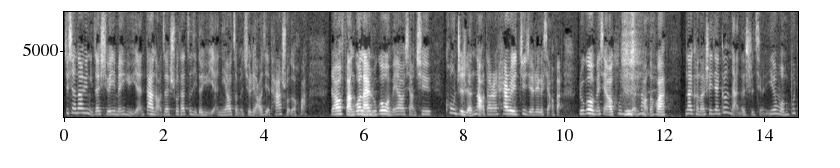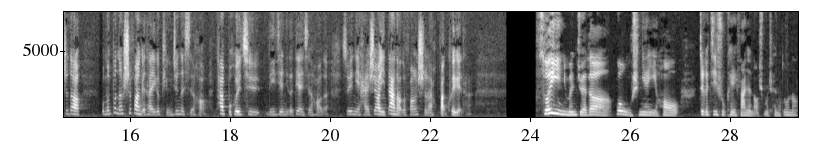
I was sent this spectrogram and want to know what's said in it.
就相当于你在学一门语言，大脑在说他自己的语言，你要怎么去了解他说的话？然后反过来，如果我们要想去控制人脑，当然 Harry 拒绝这个想法。如果我们想要控制人脑的话，那可能是一件更难的事情，因为我们不知道，我们不能释放给他一个平均的信号，他不会去理解你的电信号的，所以你还是要以大脑的方式来反馈给他。所以你们觉得过五十年以后，这个技术可以发展到什么程度呢？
